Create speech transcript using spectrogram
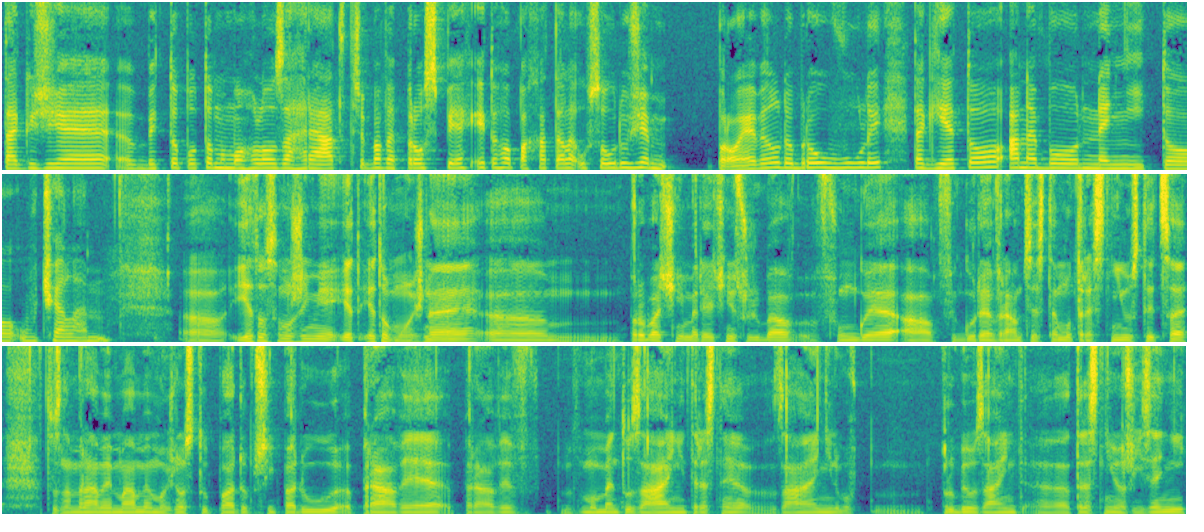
takže by to potom mohlo zahrát třeba ve prospěch i toho pachatele u soudu, že projevil dobrou vůli, tak je to, anebo není to účelem? Eh, je to samozřejmě, je, je to možné. Eh, probační mediační služba funguje a figuruje v rámci systému trestní justice, to znamená, my máme možnost vstupovat do případů právě, právě v, v momentu zahájení trestné zahájení nebo v průběhu zahájení eh, trestního řízení.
